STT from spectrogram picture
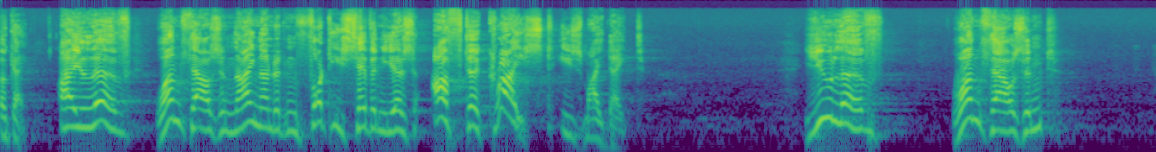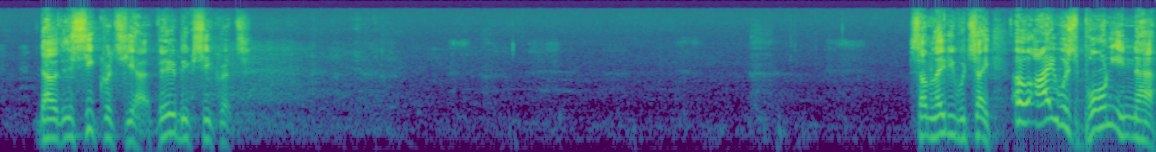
okay. I live 1,947 years after Christ is my date. You live 1,000, no, there's secrets here, very big secrets. Some lady would say, Oh, I was born in, uh,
